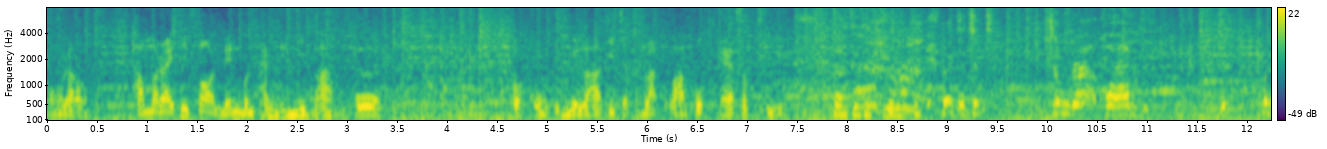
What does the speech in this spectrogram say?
ของเราทำอะไรที่ซ่อนเล้นบนแผ่นดินนี้บ้างก็คงถึงเวลาที่จะชำระความพวกแกสักทีชำระความมัน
